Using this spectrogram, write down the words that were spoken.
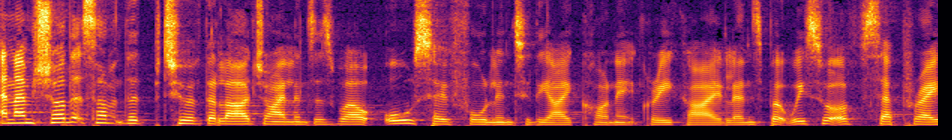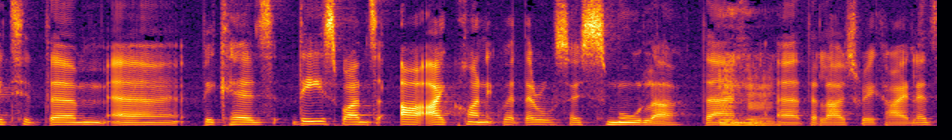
And I'm sure that some of the two of the large islands as well also fall into the iconic Greek islands, but we sort of separated them uh, because these ones are iconic, but they're also smaller than uh, the large Greek islands.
